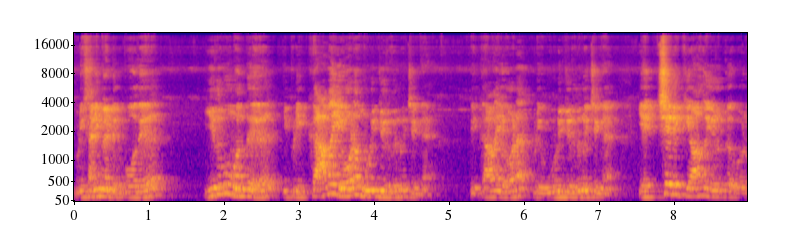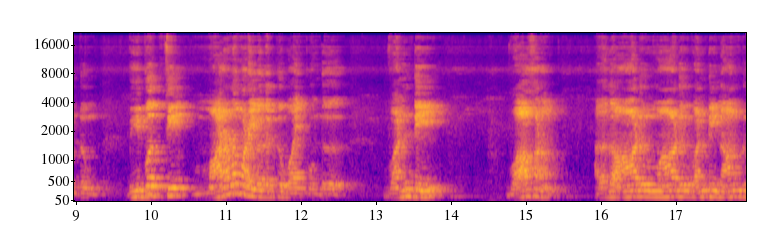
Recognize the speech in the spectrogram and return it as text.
இப்படி சனி மேட்டுக்கு போகுது. இதுவும் வந்து இப்படி கவையோட முடிஞ்சிருதுன்னு வச்சுங்க இப்படி கவையோட இப்படி முடிஞ்சிருதுன்னு வச்சுங்க எச்சரிக்கையாக இருக்க வேண்டும். விபத்தில் மரணம் அடைவதற்கு வாய்ப்புண்டு. வண்டி வாகனம் அதாவது ஆடு மாடு வண்டி நான்கு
